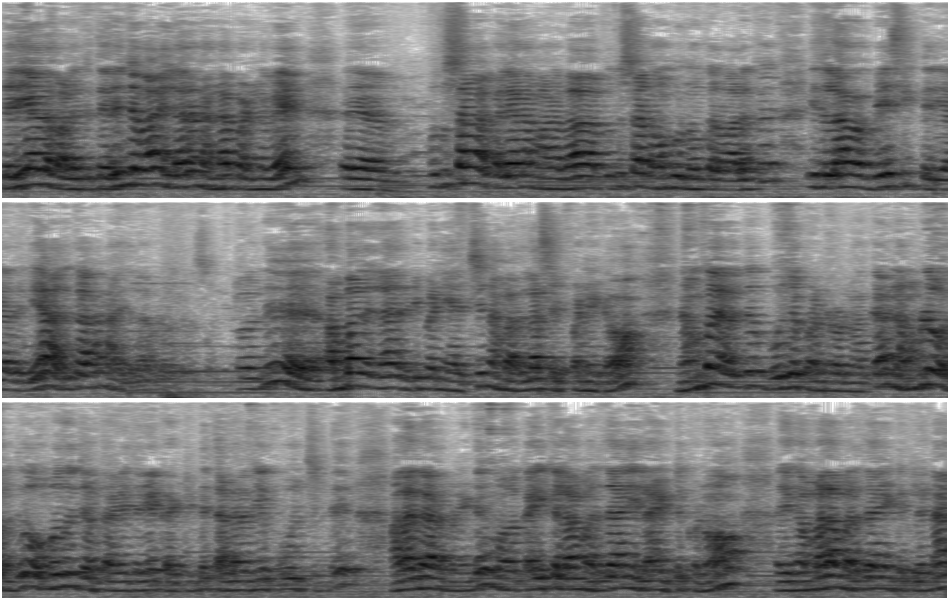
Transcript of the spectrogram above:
தெரியாதவாளுக்கு தெரிஞ்சவா எல்லாரும் நல்லா பண்ணுவேன். புதுசாக கல்யாணம் ஆனவா புதுசாக நோன்பு நோக்கிறவாளுக்கு இதெல்லாம் பேசிக் தெரியாது இல்லையா? அதுக்காக நான் இதெல்லாம் இவ்வளவு இப்போ வந்து அம்பால் எல்லாம் ரெடி பண்ணியாச்சு. நம்ம அதெல்லாம் செட் பண்ணிட்டோம். நம்ம வந்து பூஜை பண்றோம்னாக்கா நம்மளும் வந்து ஒன்பது ஜம் தழை தழையை கட்டிட்டு தலைவரையே பூச்சிட்டு அலங்காரம் பண்ணிட்டு கைக்கெல்லாம் மருதாணி எல்லாம் இட்டுக்கணும். எங்க அம்மாலாம் மருதாணி இட்டுக்கலைன்னா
